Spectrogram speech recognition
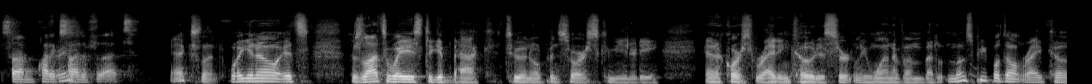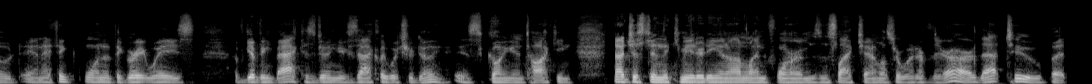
so I'm quite excited great. for that. Excellent. Well, you know, it's there's lots of ways to give back to an open source community. And of course, writing code is certainly one of them, but most people don't write code. And I think one of the great ways of giving back is doing exactly what you're doing is going and talking not just in the community and online forums and slack channels or whatever there are that too but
